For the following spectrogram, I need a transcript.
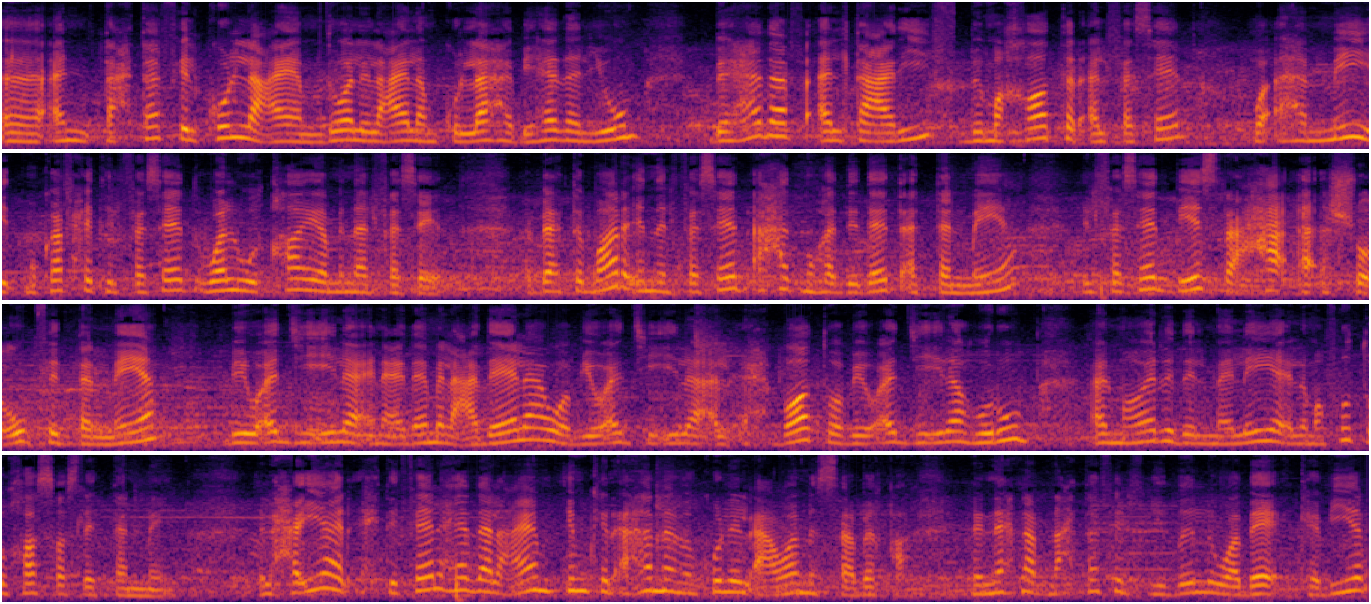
أن تحتفل كل عام دول العالم كلها بهذا اليوم بهدف التعريف بمخاطر الفساد وأهمية مكافحة الفساد والوقاية من الفساد باعتبار أن الفساد أحد مهددات التنمية الفساد بيسرق حق الشعوب في التنمية بيؤدي إلى انعدام العدالة وبيؤدي إلى الإحباط وبيؤدي إلى هروب الموارد المالية اللي المفروض تخصص للتنمية. الحقيقة الاحتفال هذا العام يمكن أهم من كل الأعوام السابقة لأن إحنا بنحتفل في ظل وباء كبير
